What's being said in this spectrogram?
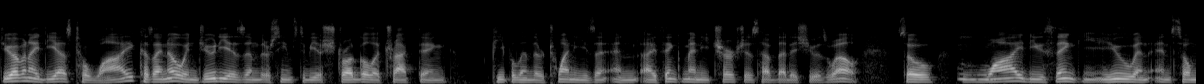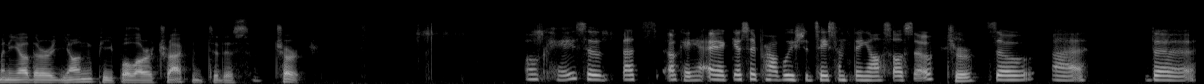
do you have an idea as to why? Because I know in Judaism there seems to be a struggle attracting people in their 20s, and I think many churches have that issue as well. So Mhm. why do you think you and, and so many other young people are attracted to this church? Okay, so that's okay. I guess I probably should say something else also. Sure. So, uh, the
